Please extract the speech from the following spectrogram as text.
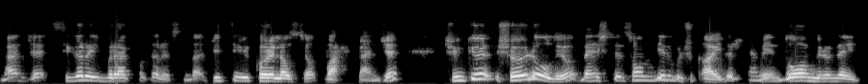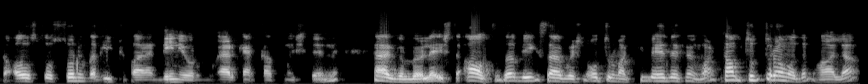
bence sigarayı bırakmak arasında ciddi bir korelasyon var bence. Çünkü şöyle oluyor. Ben işte son bir buçuk aydır, yani benim doğum günümden itibaren, Ağustos sonundan itibaren deniyorum bu erken kalkma işlerini. Her gün böyle işte 6'da bilgisayar başında oturmak gibi bir hedefim var. Tam tutturamadım hala.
